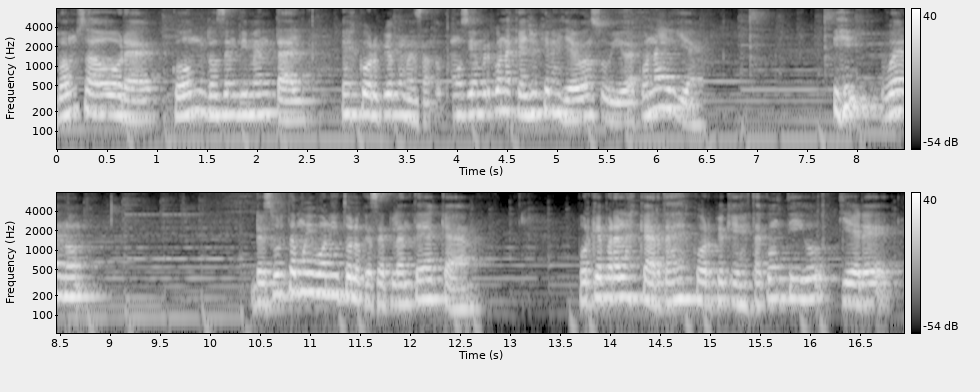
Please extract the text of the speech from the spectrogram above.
Vamos ahora con lo sentimental, Escorpio, comenzando como siempre con aquellos quienes llevan su vida con alguien. Y bueno, resulta muy bonito lo que se plantea acá, porque para las cartas de Escorpio, quien está contigo quiere,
